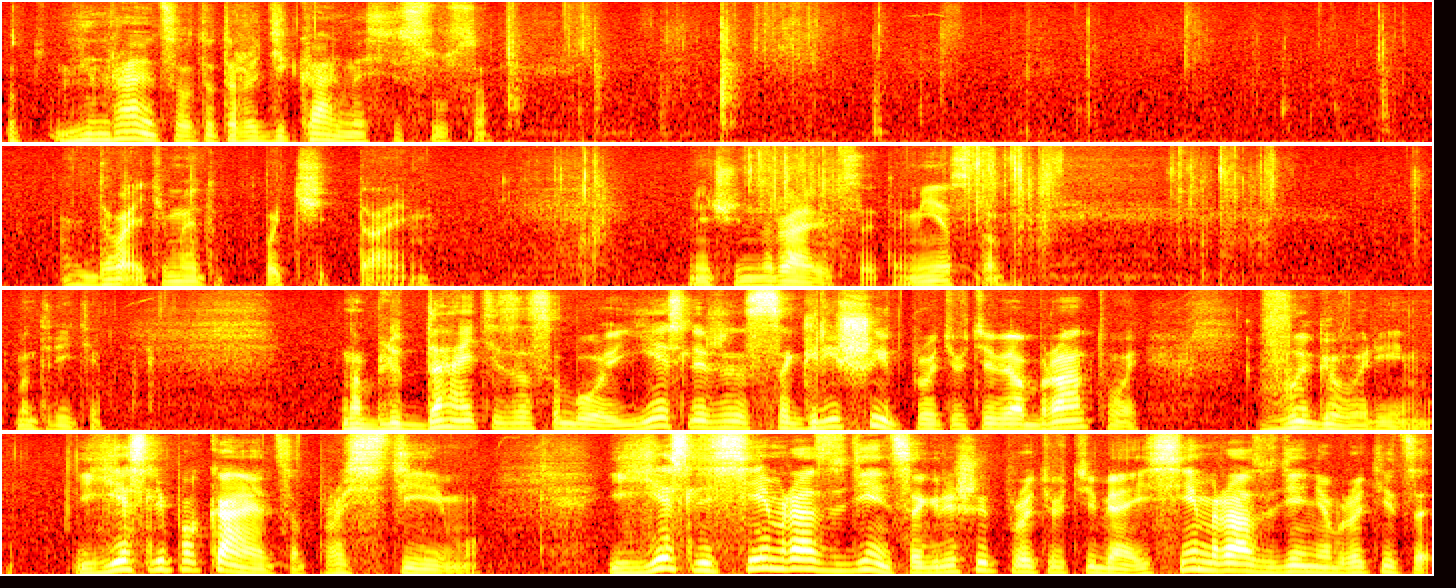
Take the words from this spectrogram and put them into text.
Вот мне нравится вот эта радикальность Иисуса. Давайте мы это почитаем. Мне очень нравится это место. Смотрите. Наблюдайте за собой. Если же согрешит против тебя брат твой, выговори ему. Если покается, прости ему. И если семь раз в день согрешит против тебя, и семь раз в день обратится,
